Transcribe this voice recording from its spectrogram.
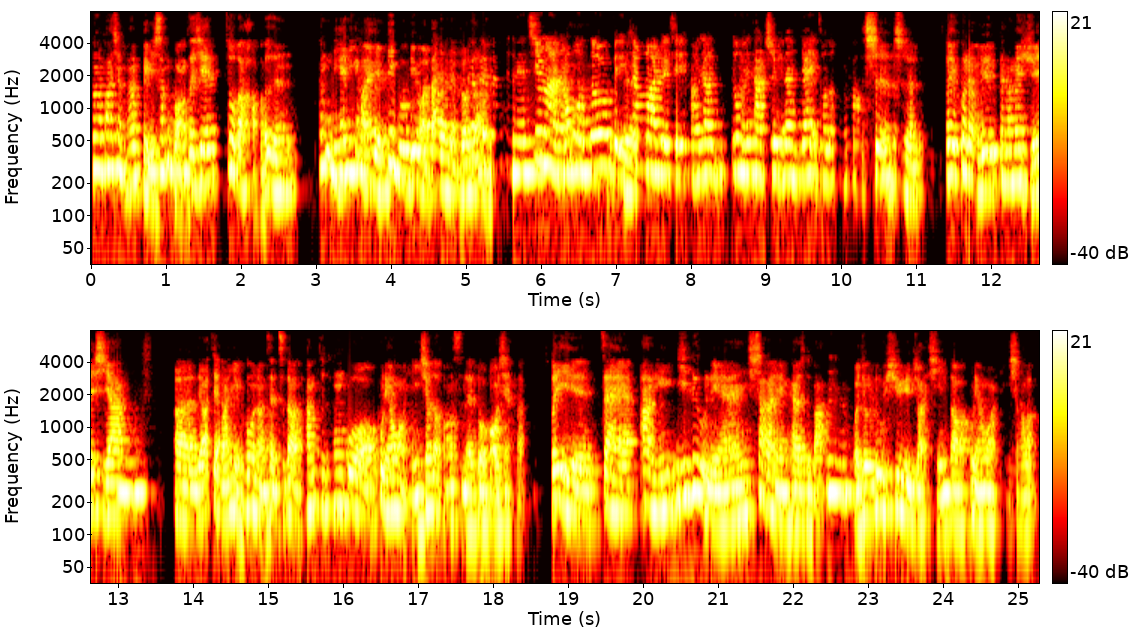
突然发现，好像北上广这些做的好的人，他们年龄好像也并不比我大不了多少。对对对，很年轻嘛，然后都北漂啊这些好像都没啥区别，但人家也做的很好。是是，所以后来我就跟他们学习啊，嗯呃，了解完以后呢，才知道他们是通过互联网营销的方式来做保险的。所以在二零一六年下半年开始吧，嗯，我就陆续转型到互联网营销了。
